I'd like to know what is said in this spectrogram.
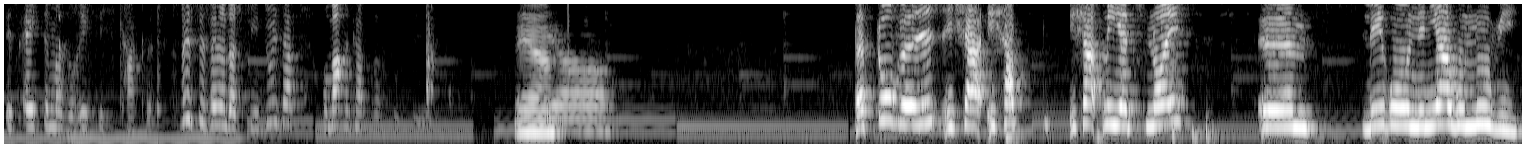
ist echt immer so richtig kacke. Das Beste ist, wenn du das Spiel durch hast und machen kannst, was du willst. Ja. Ja. Das Doofe ist, ich, ha, ich hab, ich hab mir jetzt neu ähm, Lego Ninjago Movie.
